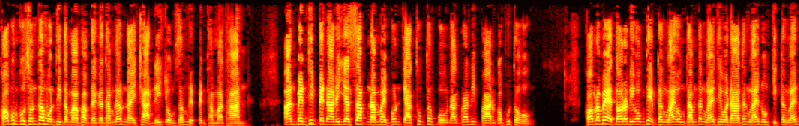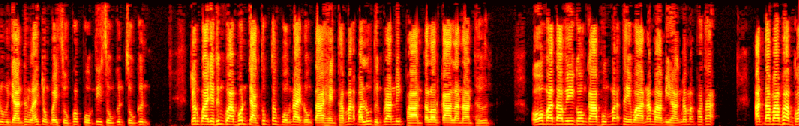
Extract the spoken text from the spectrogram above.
ขอบุญกุศลทั้งหมดที่ตมาภาพได้กระทำแล้วในชาตินี้จงสำเร็จเป็นธรรมทาน อันเป็นที่เป็นอริยทรัพย์นำให้พ้นจากทุกทั้งปวงดังพระนิพพานของพุทธองค์ขอพระแม่ธรณีองค์เทพทั้งหลายองค์ธรรมทั้งหลายเทวดาทั้งหลายดวงจิตทั้งหลายดวงวิญญาณทั้งหลายจงไปสู่ภพภูมิที่สูงขึ้นสูงขึ้น จนกว่าจะถึงความพ้นจากทุกข์ทั้งปวงได้ดวงตาแห่งธรรมะบรรลุถึงพระนิพพานตลอดกาลนานเทินโอมปัตตวีคงคาภูมิเทวานามามีหังนมะพะทะอัตมาภาพขอ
